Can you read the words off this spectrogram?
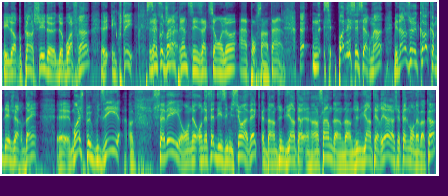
et leur plancher de, de bois franc. Euh, écoutez, ça là, coûte souvent, cher. ils prennent ces actions-là à pourcentage. Euh, pas nécessairement, mais dans un cas comme Desjardins, euh, moi je peux vous dire, euh, vous savez, on a, on a fait des émissions avec dans une vie ensemble dans, dans une vie antérieure, j'appelle mon avocat,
